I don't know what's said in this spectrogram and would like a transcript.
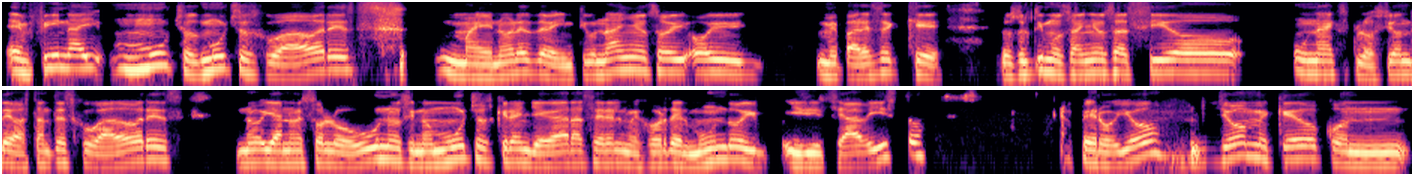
en fin, hay muchos, muchos jugadores menores de 21 años. Hoy, hoy me parece que los últimos años ha sido una explosión de bastantes jugadores. No, ya no es solo uno, sino muchos quieren llegar a ser el mejor del mundo y, y se ha visto. Pero yo, yo me quedo con,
